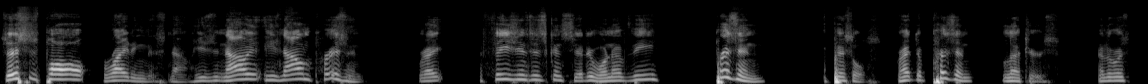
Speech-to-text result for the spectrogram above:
So this is Paul writing this now. He's now he's now in prison, right? Ephesians is considered one of the prison epistles, right? The prison letters. In other words,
